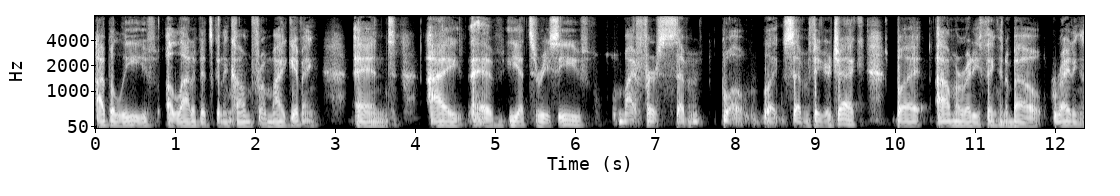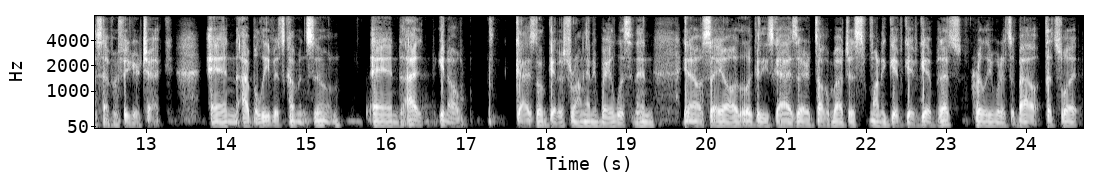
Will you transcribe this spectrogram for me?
I believe a lot of it's going to come from my giving. And I have yet to receive my first seven well, like seven figure check, but I'm already thinking about writing a seven figure check. And I believe it's coming soon. And I, you know, guys, don't get us wrong. Anybody listening, you know, say, oh, look at these guys. They're talking about just want to give, give, give. But that's really what it's about. That's what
